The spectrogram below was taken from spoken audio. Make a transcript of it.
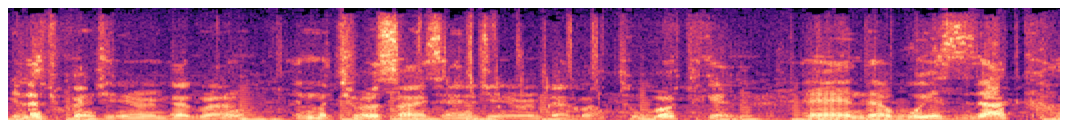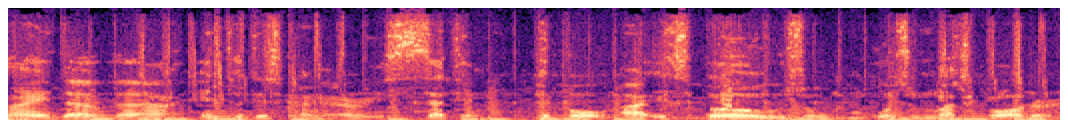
electrical engineering background, and material science engineering background to work together. And uh, with that kind of uh, interdisciplinary setting, people are exposed with much broader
